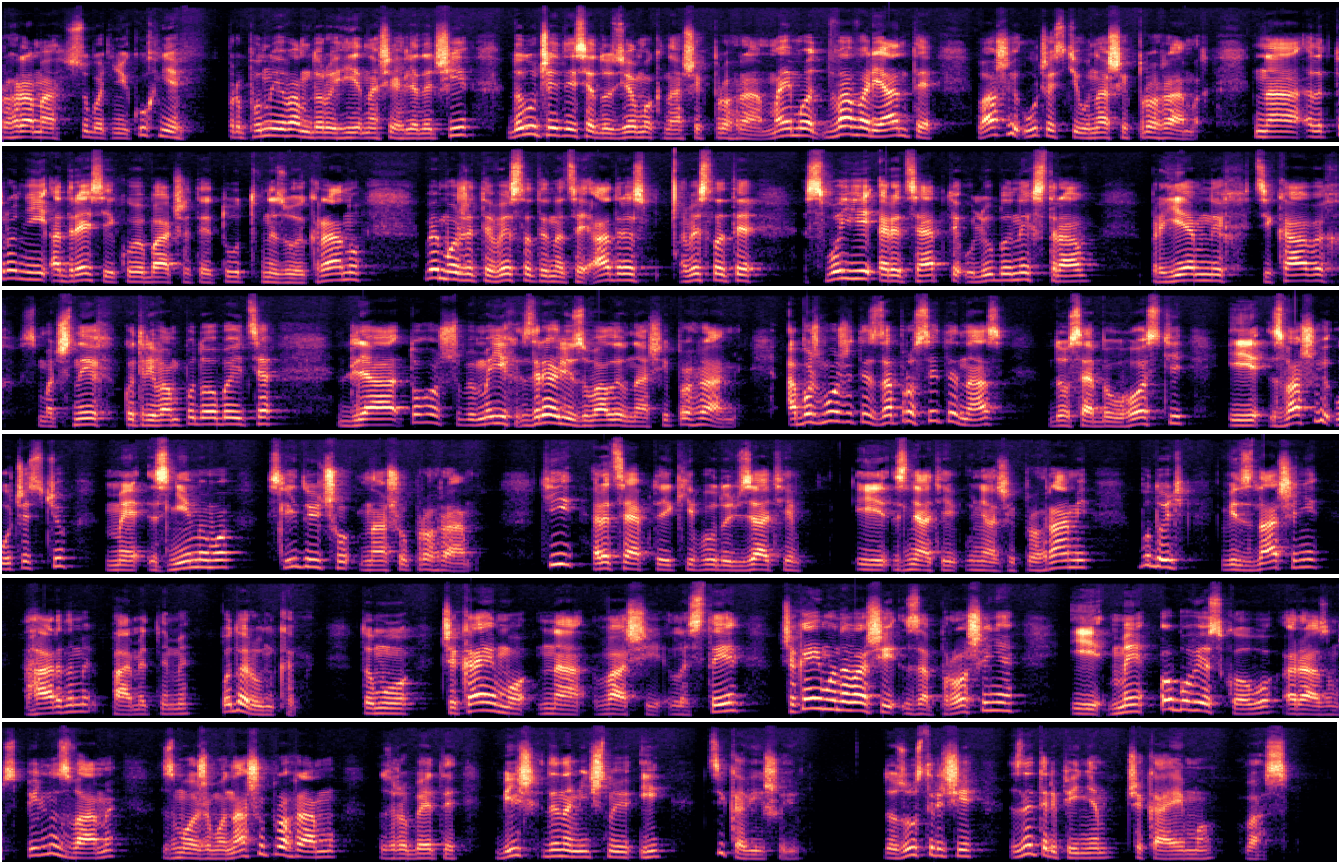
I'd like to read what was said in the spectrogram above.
Програма суботньої кухні пропонує вам, дорогі наші глядачі, долучитися до зйомок наших програм. Маємо два варіанти вашої участі у наших програмах. На електронній адресі, яку ви бачите тут внизу екрану, ви можете вислати на цей адрес, вислати свої рецепти улюблених страв, приємних, цікавих, смачних, котрі вам подобаються, для того, щоб ми їх зреалізували в нашій програмі. Або ж можете запросити нас до себе в гості, і з вашою участю ми знімемо слідуючу нашу програму. Ті рецепти, які будуть взяті і зняті у нашій програмі, будуть відзначені гарними пам'ятними подарунками. Тому чекаємо на ваші листи, чекаємо на ваші запрошення, і ми обов'язково разом спільно з вами зможемо нашу програму зробити більш динамічною і цікавішою. До зустрічі з нетерпінням чекаємо вас.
